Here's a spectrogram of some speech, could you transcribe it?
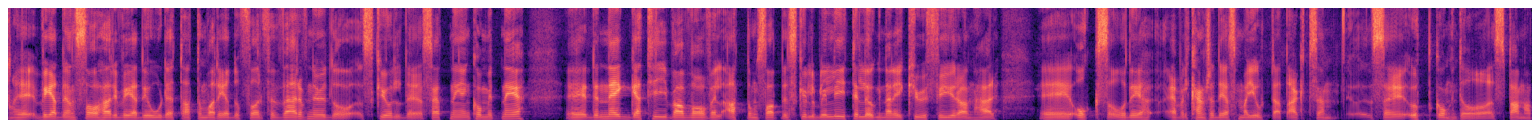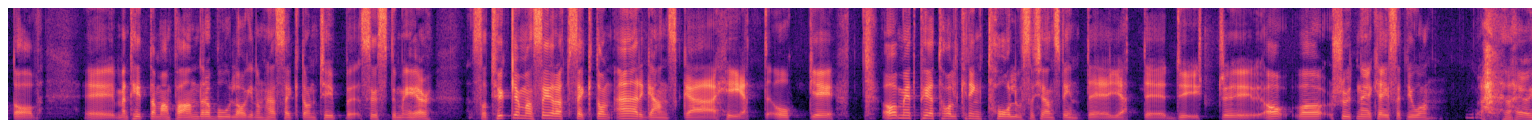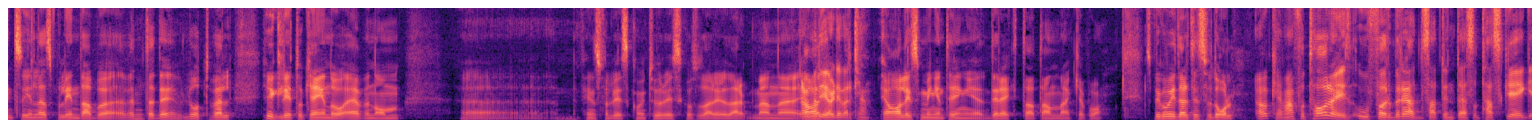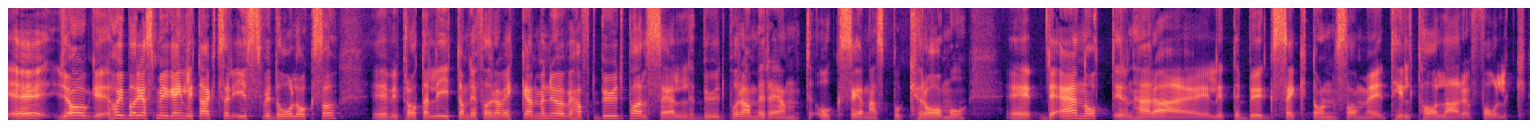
Eh, vdn sa här i vd-ordet att de var redo för förvärv nu då skuldsättningen kommit ner. Eh, det negativa var väl att de sa att det skulle bli lite lugnare i Q4 här eh, också och det är väl kanske det som har gjort att aktiens eh, eh, uppgång då stannat av. Eh, men tittar man på andra bolag i den här sektorn, typ System Air, så tycker man ser att sektorn är ganska het och eh, ja, med ett p-tal kring 12 så känns det inte jättedyrt. Eh, ja, vad skjuter ner caset Johan? Jag är inte så inläst på Lindab. Jag vet inte, det låter väl hyggligt okej okay ändå, även om det finns väl viss konjunkturrisk och så där i det där. Men, eh, ja, jag, men det gör det verkligen. Jag har liksom ingenting direkt att anmärka på. Så vi går vidare till Swedol. Okej, okay, man får ta dig oförberedd så att du inte är så taskig. Eh, jag har ju börjat smyga in lite aktier i Swedol också. Vi pratade lite om det förra veckan, men nu har vi haft bud på Ahlsell, bud på Ramirent och senast på Kramo. Eh, det är något i den här eh, lite byggsektorn som eh, tilltalar folk.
